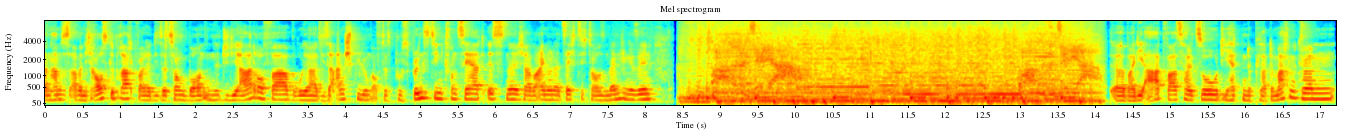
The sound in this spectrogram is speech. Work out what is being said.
dann haben sie es aber nicht rausgebracht, weil ja dieser Song Born in the GDR drauf war, wo ja diese Anspielung auf das Bruce Springsteen-Konzert ist. Ne? Ich habe 160.000 Menschen gesehen. Äh, bei Die Art war es halt so, die hätten eine Platte machen können.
